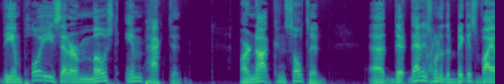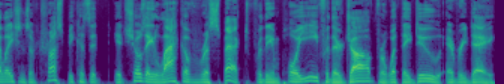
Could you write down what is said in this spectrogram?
the employees that are most impacted are not consulted, uh, th- that is right. one of the biggest violations of trust because it, it shows a lack of respect for the employee, for their job, for what they do every day.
